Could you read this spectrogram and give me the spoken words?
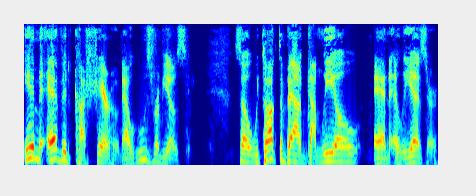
Im Evid Kasherhu. Now, who's Rabbi Yossi? So we talked about Gamliel and Eliezer.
